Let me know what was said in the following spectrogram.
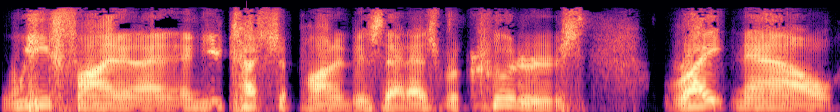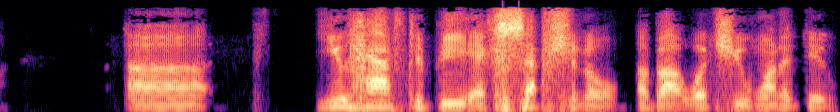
we find, and you touched upon it, is that as recruiters, right now, uh, you have to be exceptional about what you want to do.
